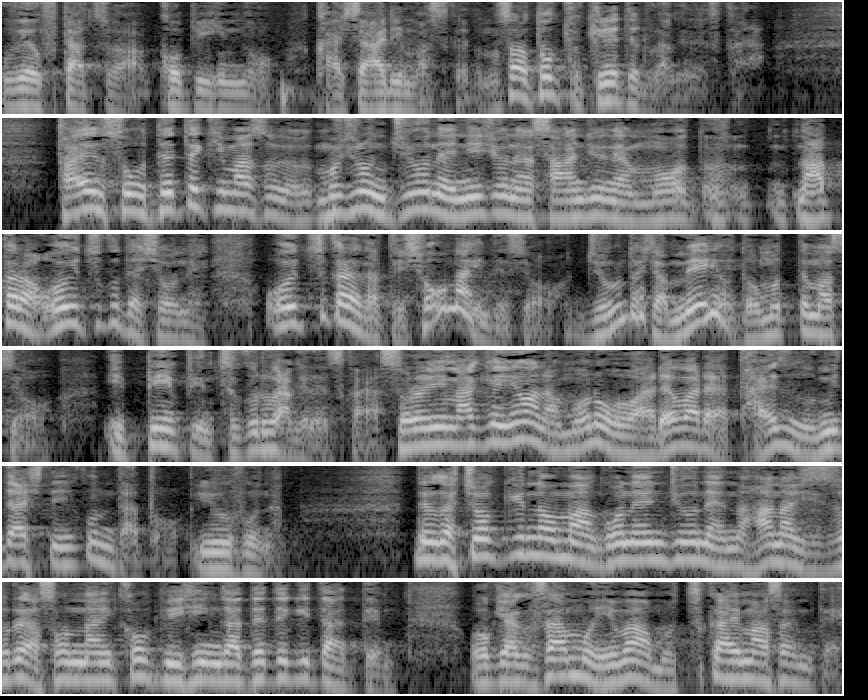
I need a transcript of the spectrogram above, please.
上2つはコピー品の会社ありますけどもそれは特許切れてるわけですから。体操出てきますよ。もちろん10年、20年、30年もなったら追いつくでしょうね。追いつかれたってしょうないんですよ。自分としては名誉と思ってますよ。一品一品作るわけですから。それに負けんようなものを我々は絶えず生み出していくんだというふうな。ですから直近のまあ5年、10年の話、それはそんなにコピー品が出てきたって、お客さんも今はもう使いませんって。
